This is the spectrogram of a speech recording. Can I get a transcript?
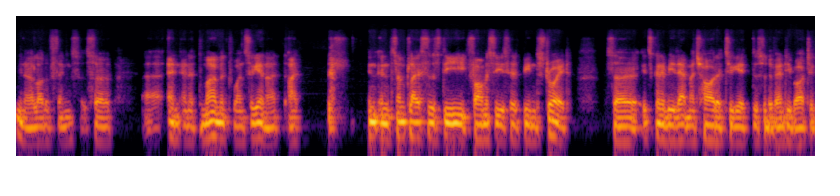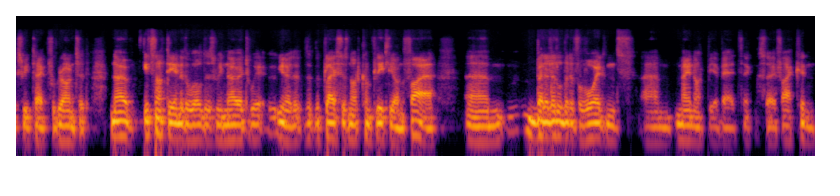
you know a lot of things. So uh, and and at the moment, once again, I, I in in some places the pharmacies have been destroyed. So it's going to be that much harder to get the sort of antibiotics we take for granted. No, it's not the end of the world as we know it. We, you know, the, the place is not completely on fire, um, but a little bit of avoidance um, may not be a bad thing. So if I can,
